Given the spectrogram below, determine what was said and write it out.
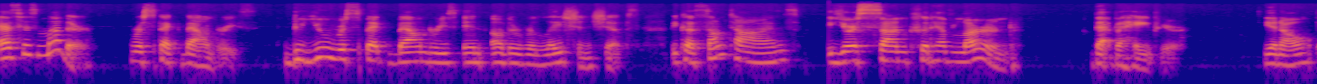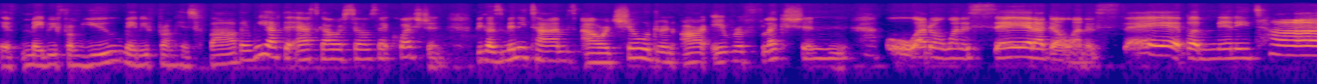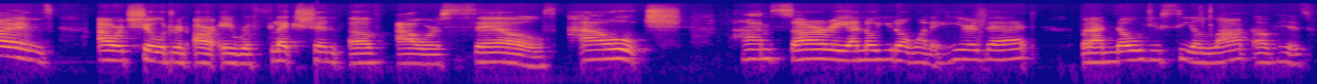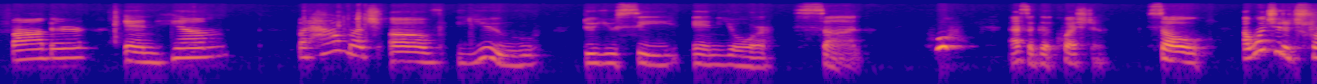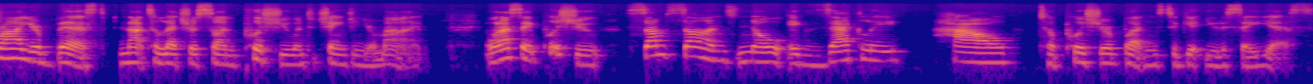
as his mother, respect boundaries? Do you respect boundaries in other relationships? Because sometimes your son could have learned that behavior you know, if maybe from you, maybe from his father. We have to ask ourselves that question because many times our children are a reflection. Oh, I don't want to say it. I don't want to say it. But many times our children are a reflection of ourselves. Ouch. I'm sorry. I know you don't want to hear that, but I know you see a lot of his father in him but how much of you do you see in your son? Whew, that's a good question. So I want you to try your best not to let your son push you into changing your mind. And when I say push you, some sons know exactly how to push your buttons to get you to say yes.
